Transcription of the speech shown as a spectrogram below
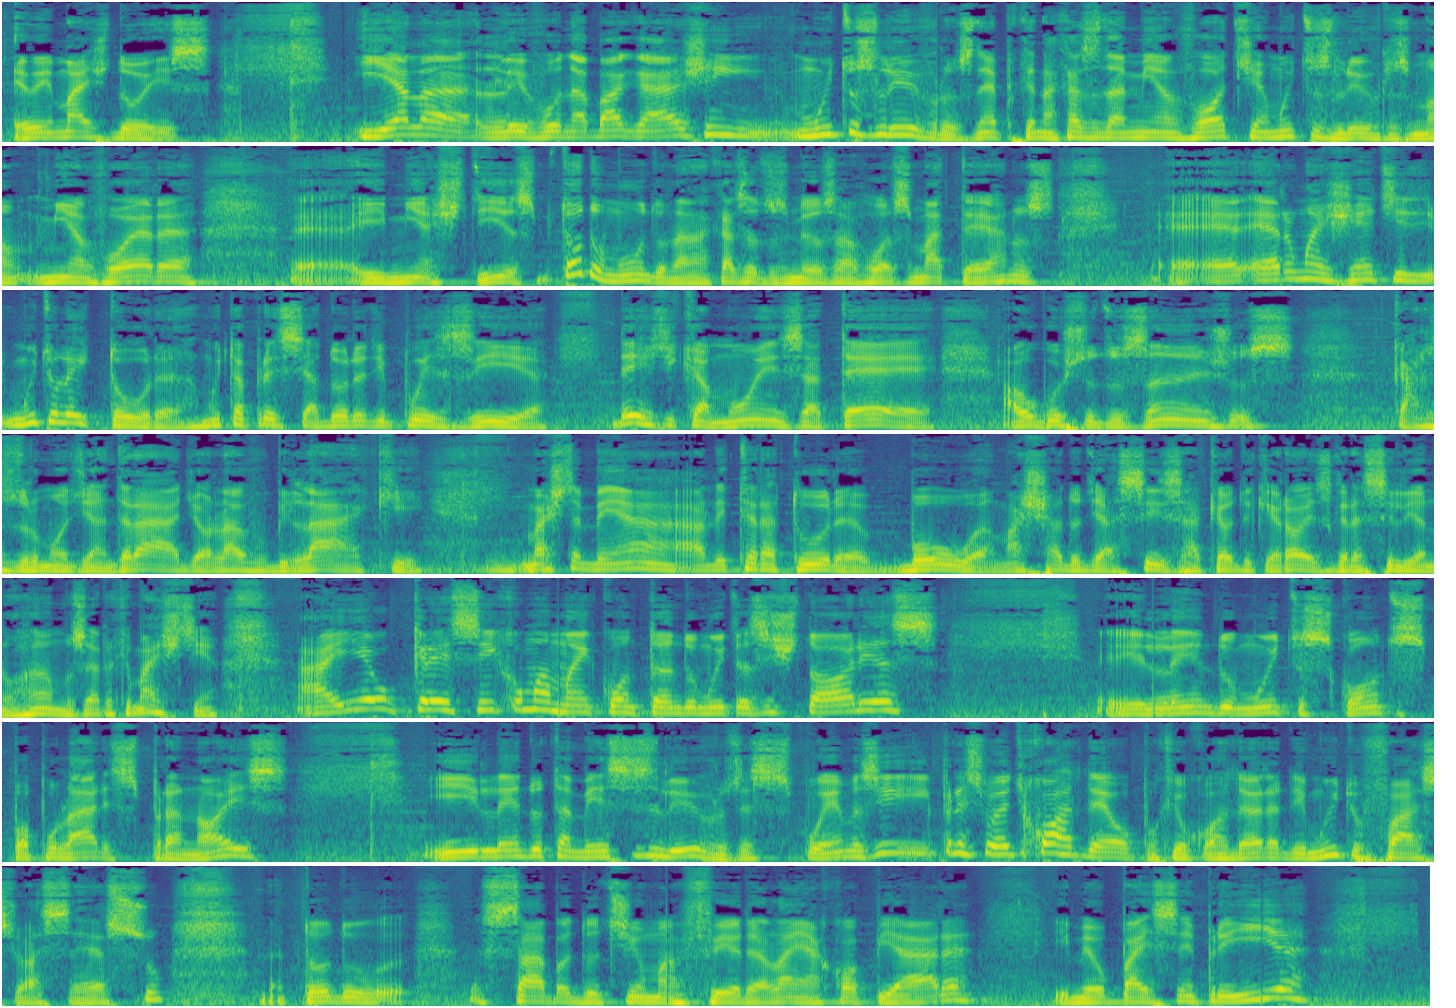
eu e mais dois. E ela levou na bagagem muitos livros, né? Porque na casa da minha avó tinha muitos livros. Minha avó era, é, e minhas tias, todo mundo lá na casa dos meus avós maternos, é, era uma gente muito leitora, muito apreciadora de poesia, desde Camões até Augusto dos Anjos, Carlos Drummond de Andrade, Olavo Bilac, mas também a, a, literatura boa, Machado de Assis, Raquel de Queiroz, Graciliano Ramos, era o que mais tinha. Aí eu cresci com uma mãe contando muitas histórias e lendo muitos contos populares para nós e lendo também esses livros, esses poemas e, e principalmente cordel, porque o cordel era de muito fácil acesso. Né? Todo sábado tinha uma feira lá em Acopiara e meu pai sempre ia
